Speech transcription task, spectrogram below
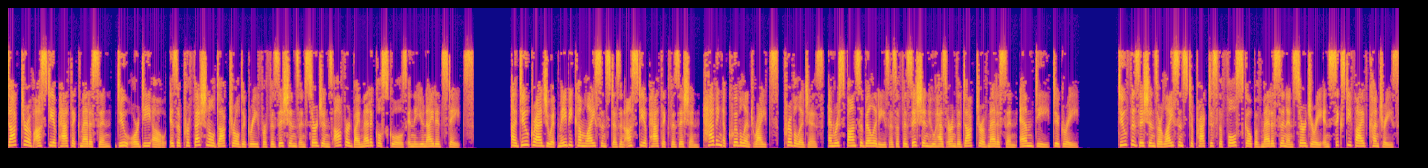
Doctor of Osteopathic Medicine DO or DO, is a professional doctoral degree for physicians and surgeons offered by medical schools in the United States. A DO graduate may become licensed as an osteopathic physician, having equivalent rights, privileges, and responsibilities as a physician who has earned the Doctor of Medicine MD degree. DO physicians are licensed to practice the full scope of medicine and surgery in 65 countries,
